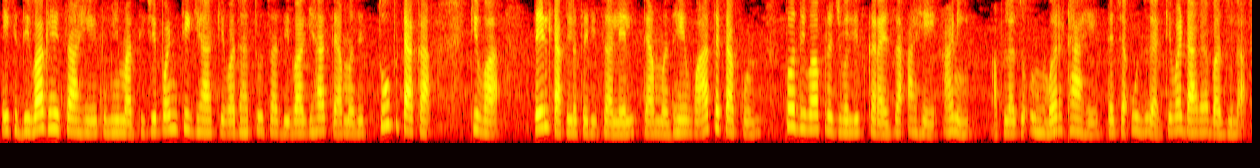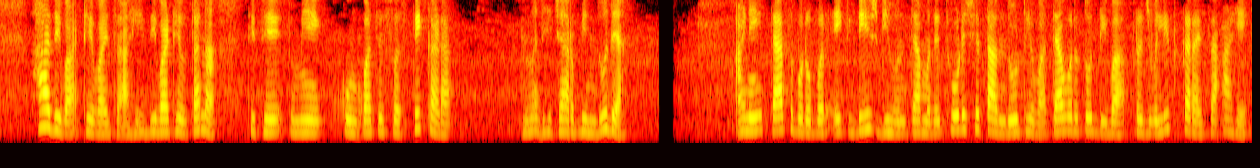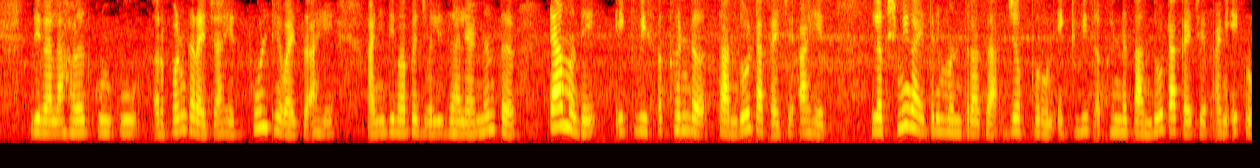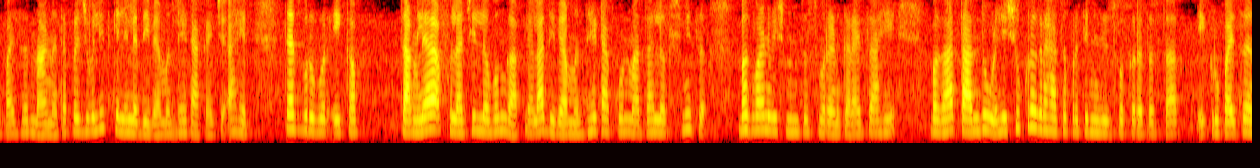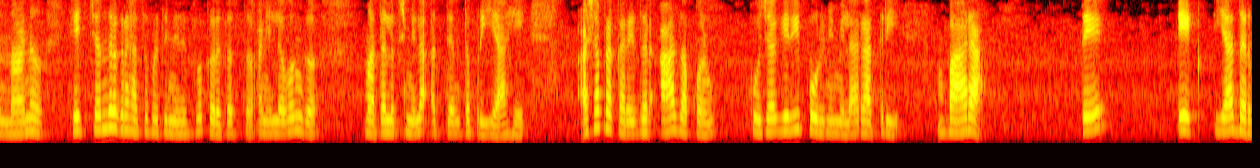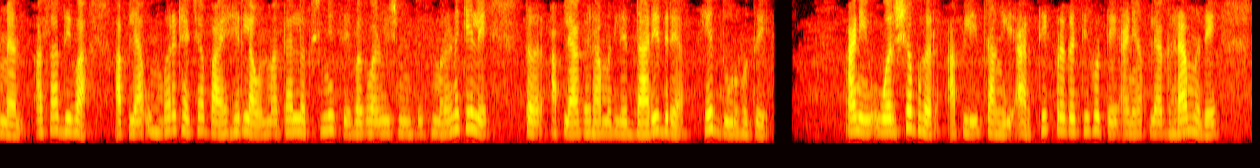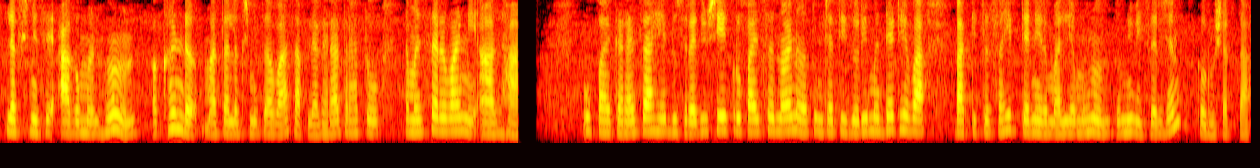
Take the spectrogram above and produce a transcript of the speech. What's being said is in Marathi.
एक दिवा घ्यायचा आहे. तुम्ही मातीची पण ती घ्या किंवा धातूचा दिवा घ्या. त्यामध्ये तूप टाका किंवा तेल टाकलं तरी चालेल. त्यामध्ये वात टाकून तो दिवा प्रज्वलित करायचा आहे आणि आपला जो उंबरठा आहे त्याच्या उजव्या किंवा डाव्या बाजूला हा दिवा ठेवायचा आहे. दिवा ठेवताना तिथे तुम्ही एक कुंकवाचे स्वस्तिक काढा. मध्ये चार बिंदू द्या. आणि त्याचबरोबर एक डिश घेऊन त्यामध्ये थोडेसे तांदूळ ठेवा. त्यावर तो दिवा प्रज्वलित करायचा आहे. दिव्याला हळद कुंकू अर्पण करायचे आहेत फूल ठेवायचं आहे आणि दिवा प्रज्वलित झाल्यानंतर त्यामध्ये एकवीस अखंड तांदूळ टाकायचे आहेत. लक्ष्मी गायत्री मंत्राचा जप करून एकवीस अखंड तांदूळ टाकायचे आहेत आणि एक रुपयाचं नाणं त्या प्रज्वलित केलेल्या दिव्यामध्ये टाकायचे आहेत. त्याचबरोबर एका चांगल्या फुलाची लवंग आपल्याला दिव्यामध्ये टाकून माता लक्ष्मीचं भगवान विष्णूंचं स्मरण करायचं आहे. बघा तांदूळ हे शुक्र ग्रहाचं प्रतिनिधित्व करत असतात. एक रुपयाचं नाणं हे चंद्रग्रहाचं प्रतिनिधित्व करत असतं आणि लवंग माता लक्ष्मीला अत्यंत प्रिय आहे. अशा प्रकारे जर आज आपण कोजागिरी पौर्णिमेला रात्री बारा ते एक या दरम्यान असा दिवा आपल्या उंबरठ्याच्या बाहेर लावून माता लक्ष्मीचे भगवान विष्णूंचे स्मरण केले तर आपल्या घरामधले दारिद्र्य हे दूर होते. आणि वर्षभर आपली चांगली आर्थिक प्रगती होते आणि आपल्या घरामध्ये लक्ष्मीचे आगमन होऊन अखंड माता लक्ष्मीचा वास आपल्या घरात राहतो. त्यामुळे सर्वांनी आज हा उपाय करायचा आहे. दुसऱ्या दिवशी एक रुपयाचं नाणं तुमच्या तिजोरीमध्ये ठेवा. बाकीचं साहित्य निर्माल्य म्हणून तुम्ही विसर्जन करू शकता.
